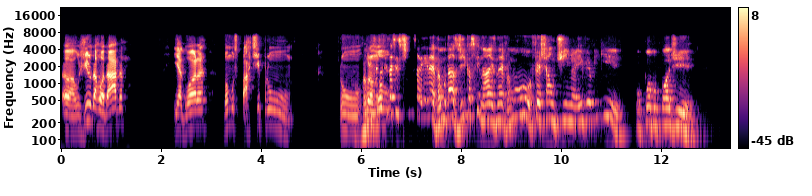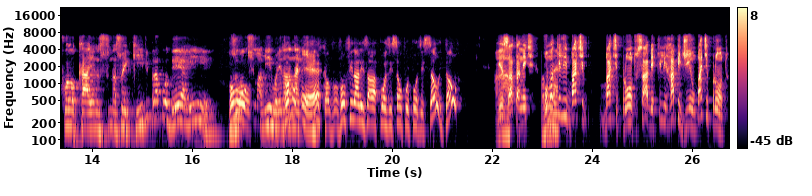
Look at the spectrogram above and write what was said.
a, o giro da rodada. E agora vamos partir para um um, Vamos um novo... esses times aí, né? Vamos dar as dicas finais, né? Vamos fechar um time aí, ver o que, que o povo pode colocar aí no, na sua equipe para poder aí vamos, o seu amigo ali na, vamos, na É, vamos finalizar a posição por posição, então? Ah, Exatamente. Vamos, vamos aquele bate, bate pronto, sabe? Aquele rapidinho, bate pronto.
